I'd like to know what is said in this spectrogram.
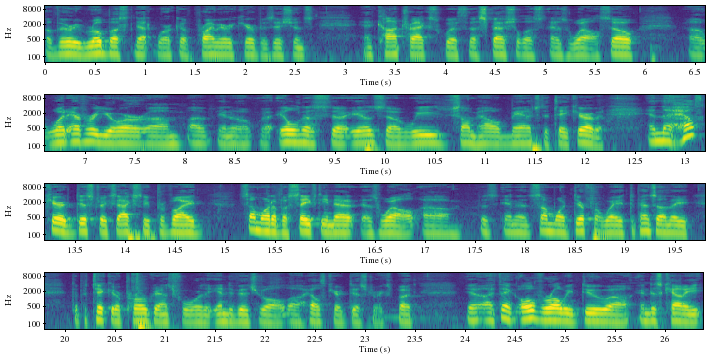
a very robust network of primary care physicians and contracts with uh, specialists as well. So, uh, whatever your um, uh, you know illness uh, is, uh, we somehow manage to take care of it. And the healthcare districts actually provide somewhat of a safety net as well, um, in a somewhat different way. It depends on the, the particular programs for the individual uh, healthcare districts. But you know, I think overall we do in this county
